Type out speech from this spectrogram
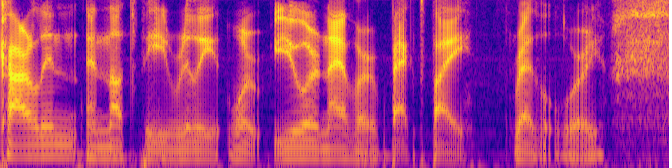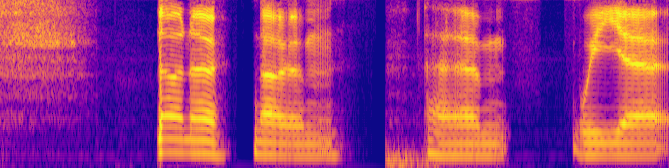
Carlin and not be really, or you were never backed by Red Bull, were you? No, no, no. Um, um, we, uh,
